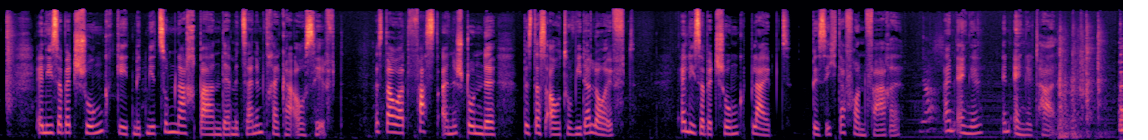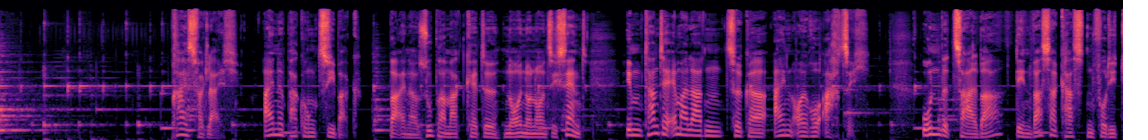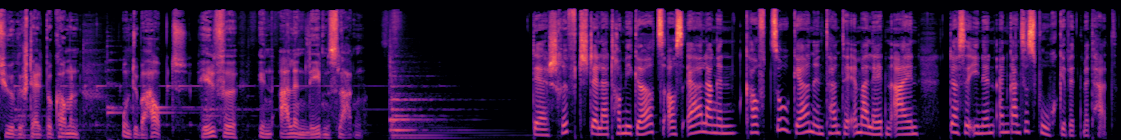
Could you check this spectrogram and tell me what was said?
Elisabeth Schunk geht mit mir zum Nachbarn, der mit seinem Trecker aushilft. Es dauert fast eine Stunde, bis das Auto wieder läuft. Elisabeth Schunk bleibt, bis ich davonfahre. Ein Engel in Engeltal. Preisvergleich. Eine Packung Zwieback. Bei einer Supermarktkette 99 Cent. Im Tante-Emma-Laden ca. 1,80 Euro. Unbezahlbar den Wasserkasten vor die Tür gestellt bekommen und überhaupt Hilfe in allen Lebenslagen. Der Schriftsteller Tommy Görz aus Erlangen kauft so gern in Tante Emma Läden ein, dass er ihnen ein ganzes Buch gewidmet hat.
